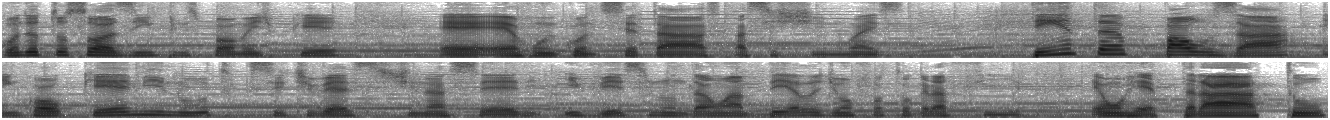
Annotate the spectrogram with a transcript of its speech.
quando eu tô sozinho, principalmente, porque é, é ruim quando você tá assistindo, mas tenta pausar em qualquer minuto que você estiver assistindo a série e ver se não dá uma bela de uma fotografia. É um retrato,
